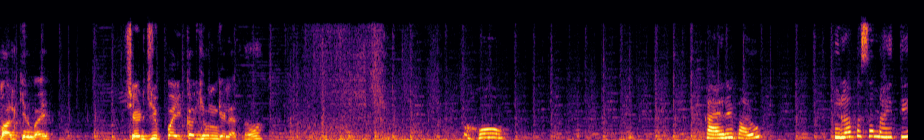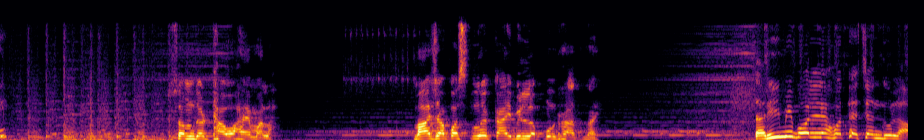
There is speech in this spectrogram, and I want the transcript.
मालकीनबाई शेटजी पैक घेऊन गेल्यात ना हो? काय रे बाळू? तुला कसं माहिती? समजा ठाव आहे मला. माझ्यापासनं काय बी लपून राहत नाही. तरी मी बोलले होते चंदूला.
